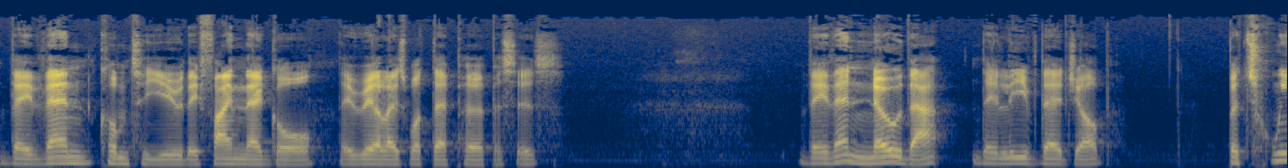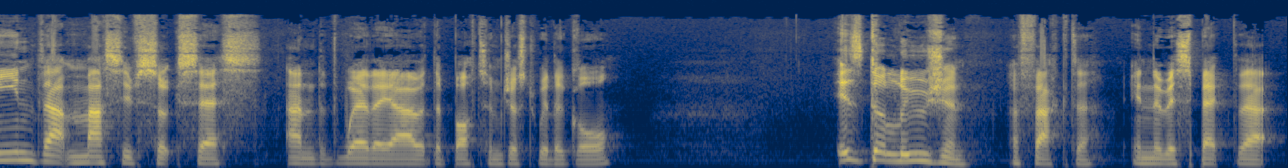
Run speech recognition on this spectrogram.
They then come to you, they find their goal, they realize what their purpose is. They then know that, they leave their job. Between that massive success and where they are at the bottom just with a goal, is delusion a factor in the respect that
